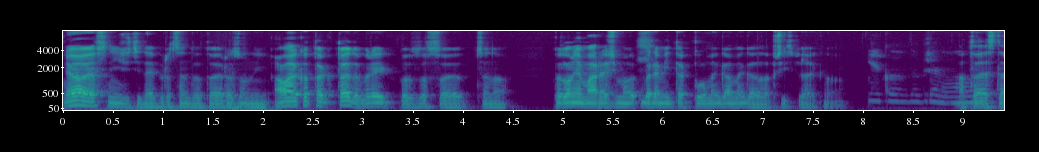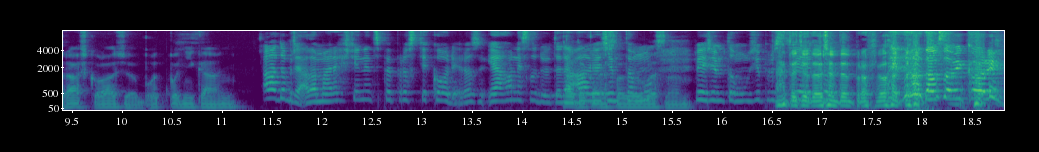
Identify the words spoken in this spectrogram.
Jo, jasný, že ti dají procento, to je rozumný. Ale jako tak to je dobrý, jako zase cena. Podle mě Mareš bude mít tak půl mega mega za příspěvek, no. Jako dobře, no. A to je stará škola, že podnikání. Ale dobře, ale Mareštěn necpe prostě kódy, rozum... Já ho nesleduju teda, Já ale věřím nesleduju tomu, vůbec, ne. věřím tomu, že prostě... A teď jako- otevřem ten profil a No, tam jsou i kódy.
